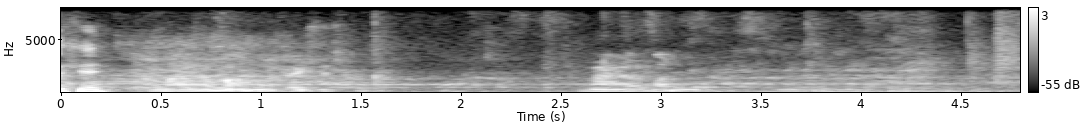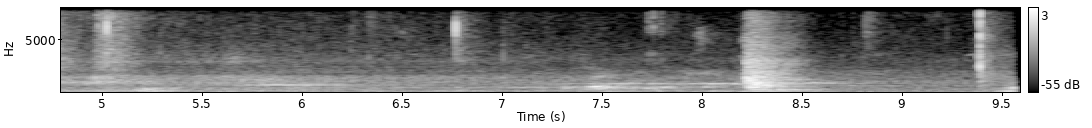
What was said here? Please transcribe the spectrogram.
দেখি। মায়ের মাংস খাইছি মায়ের মাংস ভিতরে ঢুকা দিলে একটু। একদম ভিতরে ঢুকা। একটু তো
